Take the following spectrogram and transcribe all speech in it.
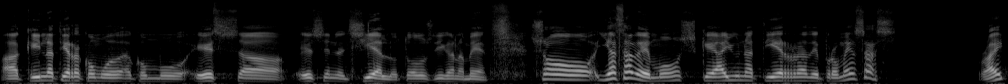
aquí en la tierra como, como es, ah, es en el cielo, todos digan amén. So, ya sabemos que hay una tierra de promesas, right?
